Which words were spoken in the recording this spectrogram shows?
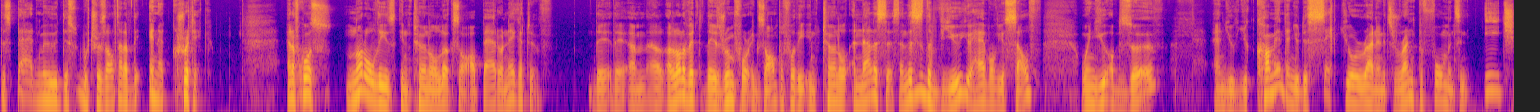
this bad mood, this which results out of the inner critic. And of course, not all these internal looks are, are bad or negative the, the, um, a, a, lot of it, there's room, for example, for the internal analysis. And this is the view you have of yourself when you observe and you, you comment and you dissect your run and its run performance in each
